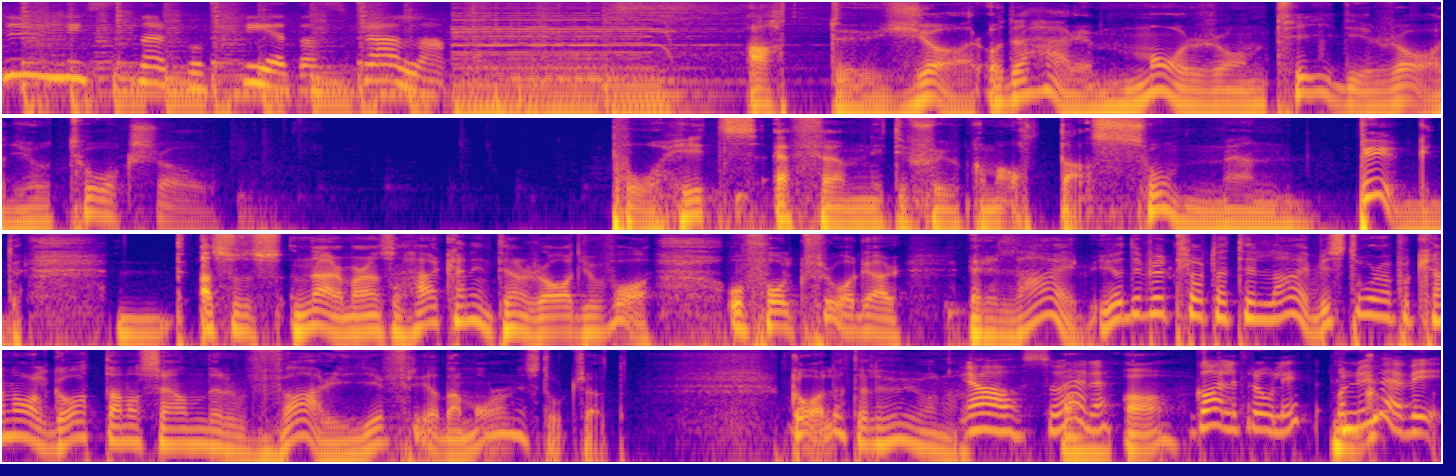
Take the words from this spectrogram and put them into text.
Du lyssnar på Fredagsfrallan. Att du gör. Och det här är morgontidig radio talkshow. På Hits FM 97,8 Sommenbygd. Alltså s- närmare än så här kan inte en radio vara. Och folk frågar, är det live? Ja, det är väl klart att det är live. Vi står här på Kanalgatan och sänder varje fredag morgon i stort sett. Galet, eller hur Johanna? Ja, så är det. Ja. Galet roligt. Och nu är vi,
